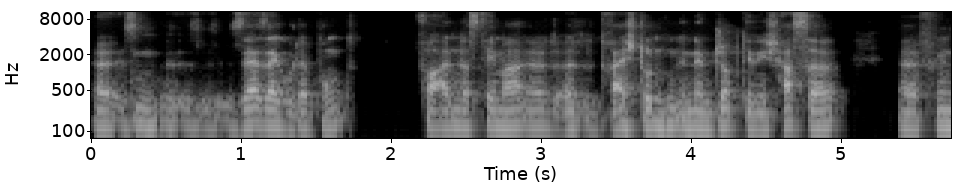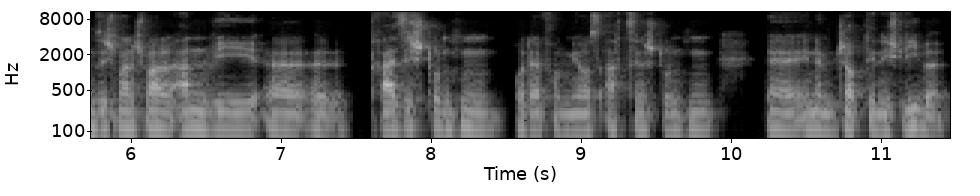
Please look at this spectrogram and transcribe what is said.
Äh, ist ein sehr, sehr guter Punkt. vor allem das Thema äh, drei Stunden in dem Job, den ich hasse, äh, fühlen sich manchmal an wie äh, 30 Stunden oder von mir aus 18 Stunden äh, in einem Job, den ich liebe.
